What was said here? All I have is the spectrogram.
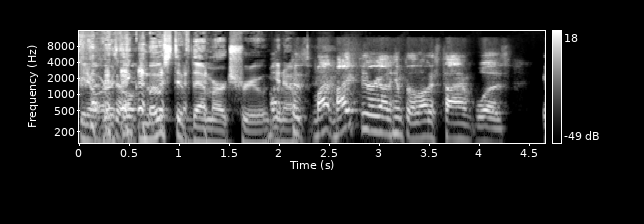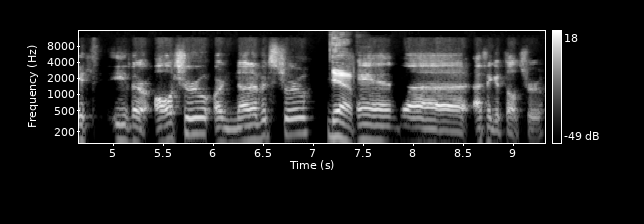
You know, or I think most of them are true, you know. Because my, my theory on him for the longest time was it's either all true or none of it's true. Yeah, And uh, I think it's all true,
